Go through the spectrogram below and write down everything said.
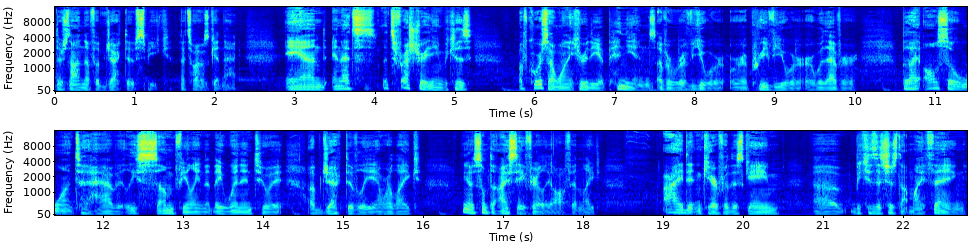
there's not enough objective speak. That's what I was getting at. And and that's that's frustrating because of course I want to hear the opinions of a reviewer or a previewer or whatever, but I also want to have at least some feeling that they went into it objectively and were like, you know, something I say fairly often, like, I didn't care for this game uh, because it's just not my thing.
